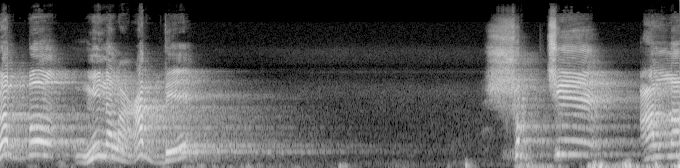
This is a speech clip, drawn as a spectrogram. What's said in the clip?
রব্য মিনাল আব্দে সবচেয়ে আল্লাহ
